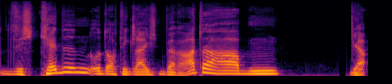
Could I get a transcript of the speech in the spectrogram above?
sich kennen und auch die gleichen Berater haben. Ja.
